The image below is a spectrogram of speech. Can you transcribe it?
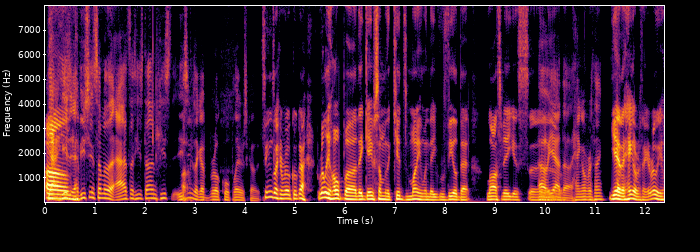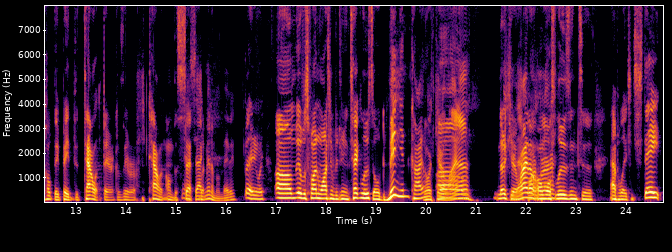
Yeah, Um, have you seen some of the ads that he's done? He's he Uh, seems like a real cool players coach. seems like a real cool guy. Really hope uh, they gave some of the kids money when they revealed that Las Vegas. Uh, oh yeah, the hangover thing. yeah, the hangover thing. I really hope they paid the talent there because they were talent on the Yeah, set. sag but, minimum, baby. but anyway, um, it was fun watching Virginia Tech lose to Old Dominion. Kyle, North Carolina. Um, North Carolina almost burner? losing to Appalachian State.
